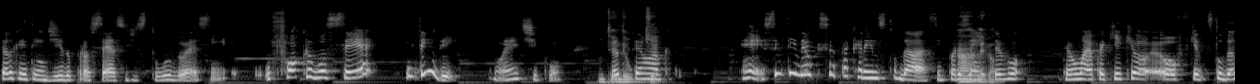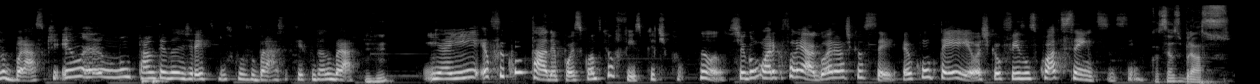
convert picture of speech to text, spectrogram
pelo que eu entendi do processo de estudo, é assim, o foco é você entender, não é? Tipo, entender o quê? Uma... É, você entender o que você tá querendo estudar. Assim, por ah, exemplo, teve, Teve uma época aqui que eu, eu fiquei estudando braço, que eu, eu não tava entendendo direito os músculos do braço, eu fiquei estudando braço. Uhum. E aí eu fui contar depois quanto que eu fiz, porque tipo, não, chegou uma hora que eu falei, ah, agora eu acho que eu sei. Eu contei, eu acho que eu fiz uns 400, assim. 400 braços.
